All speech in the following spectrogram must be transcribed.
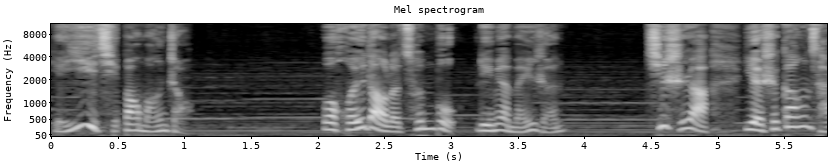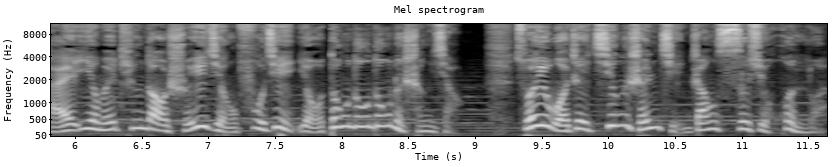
也一起帮忙找。我回到了村部，里面没人。其实啊，也是刚才因为听到水井附近有咚咚咚的声响，所以我这精神紧张，思绪混乱。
